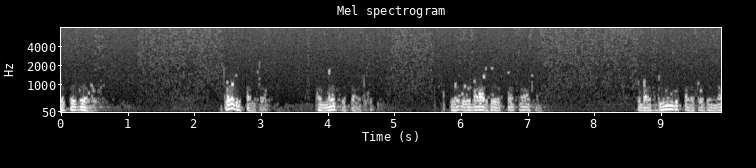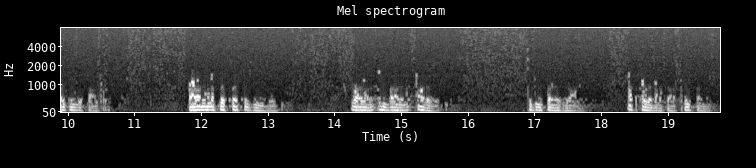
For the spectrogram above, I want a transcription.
Yes, they will. Go disciples and make disciples. That's what we're about here at St. Michael. About being disciples and making disciples, following in the footsteps of Jesus, while inviting others to do so as well. Let's pray about that. Please stand.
